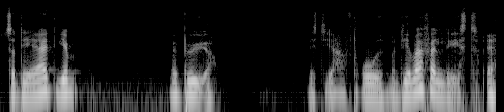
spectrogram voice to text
så det er et hjem med bøger, hvis de har haft råd. Men de har i hvert fald læst. Ja.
